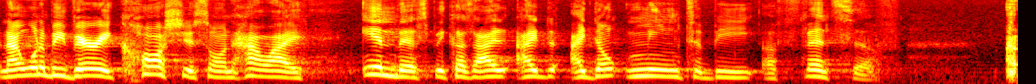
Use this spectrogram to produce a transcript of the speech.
And I want to be very cautious on how I in this because I, I, I don't mean to be offensive.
